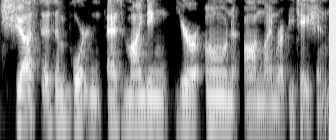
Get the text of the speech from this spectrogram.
just as important as minding your own online reputation.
